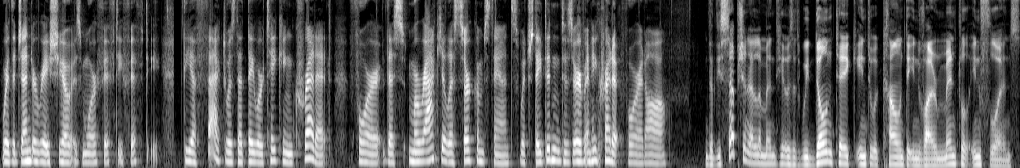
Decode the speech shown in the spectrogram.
where the gender ratio is more 50 50. The effect was that they were taking credit for this miraculous circumstance, which they didn't deserve any credit for at all. The deception element here is that we don't take into account the environmental influence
